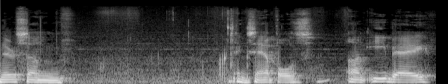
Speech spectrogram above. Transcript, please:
There's some examples on eBay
